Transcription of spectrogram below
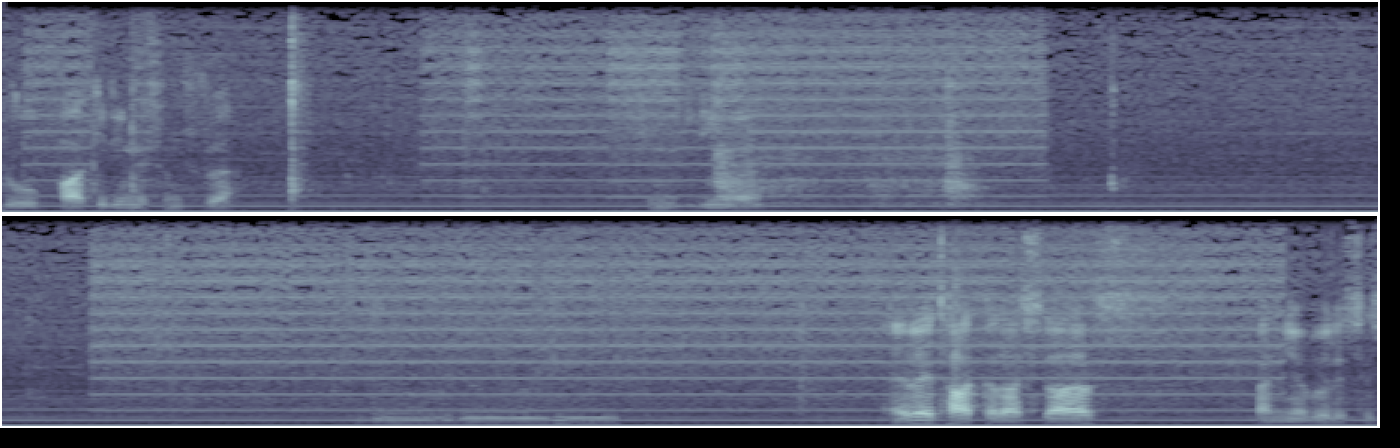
Şu park edeyim de şunu şuraya Şimdi gideyim eve. Evet arkadaşlar. Ben niye böyle ses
